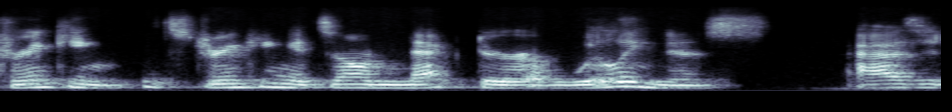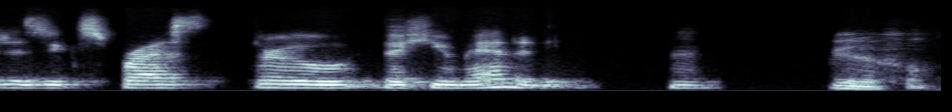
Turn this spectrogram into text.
drinking, it's drinking its own nectar of willingness as it is expressed through the humanity. Hmm. Beautiful.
